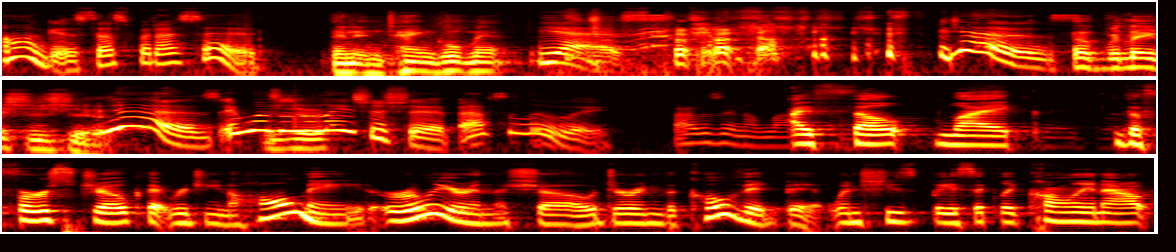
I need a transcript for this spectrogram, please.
August. That's what I said. An entanglement, Yes. yes. a relationship. Yes. It was a Yeah. relationship. Absolutely. I was in a lot. I felt like the first joke that Regina Hall made earlier in the show during the COVID bit, when she's basically calling out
